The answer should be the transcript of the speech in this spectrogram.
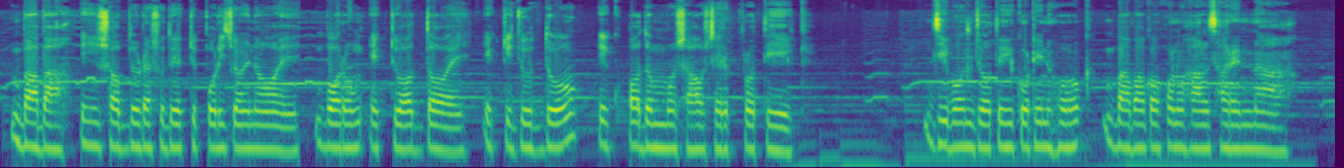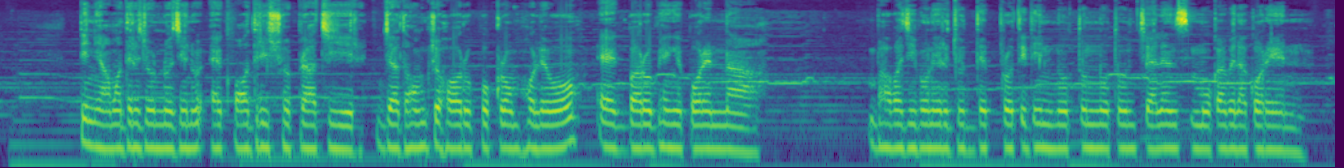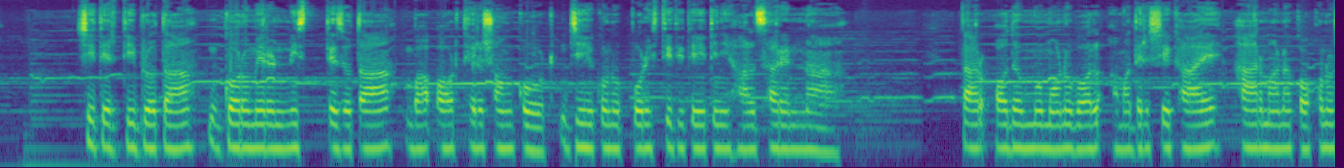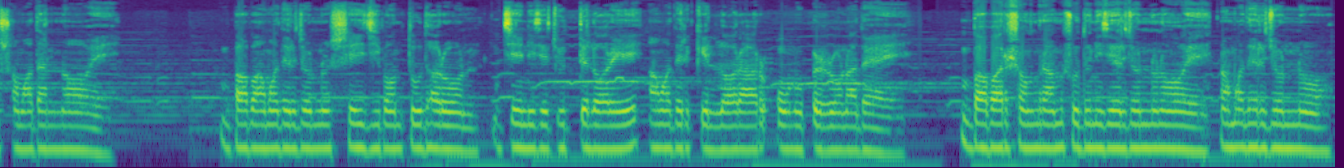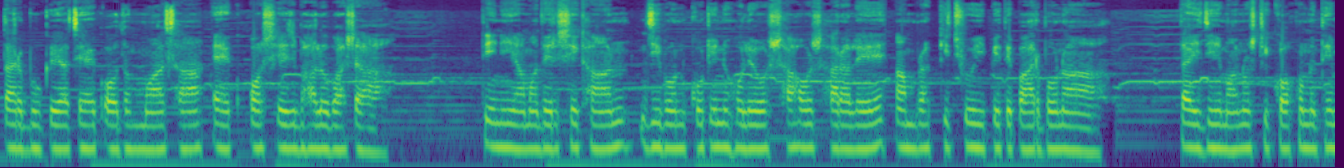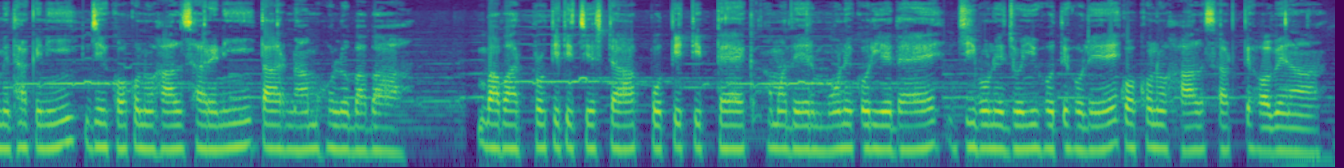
বাবা, এই শব্দটা শুধু একটি পরিচয় নয়, বরং একটি অধ্যয়, একটি যুদ্ধ, এক অদম্য সাহসের প্রতীক। জীবন যতই কঠিন হোক, বাবা কখনো হাল ছাড়েন না। তিনি আমাদের জন্য যেন এক অদৃশ্য প্রাচীর, যা ধ্বংস হওয়ার উপক্রম হলেও একবারও ভেঙে পড়েন না। বাবা জীবনের যুদ্ধে প্রতিদিন নতুন নতুন চ্যালেঞ্জ মোকাবেলা করেন। শীতের তীব্রতা, গরমের নিস্তেজতা বা অর্থের সংকট যে কোনো পরিস্থিতিতেই তিনি হাল ছাড়েন না। তার অদম্য মনোবল আমাদের শেখায়, হার মানা কখনো সমাধান নয়। বাবা আমাদের জন্য সেই জীবন্ত উদাহরণ যে নিজে যুদ্ধে লড়ে আমাদেরকে লড়ার অনুপ্রেরণা দেয়। বাবার সংগ্রাম শুধু নিজের জন্য নয়, আমাদের জন্য তার বুকে আছে এক অদম্য আশা, এক অশেষ ভালোবাসা। তিনি আমাদের শেখান, জীবন কঠিন হলেও সাহস হারালে আমরা কিছুই পেতে পারব না। তাই যে মানুষটি কখনো থেমে থাকেনি, যে কখনো হাল ছাড়েনি, তার নাম হলো বাবা। বাবার প্রতিটি চেষ্টা, প্রতিটি ত্যাগ আমাদের মনে করিয়ে দেয়, জীবনে জয়ী হতে হলে কখনো হাল ছাড়তে হবে না।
